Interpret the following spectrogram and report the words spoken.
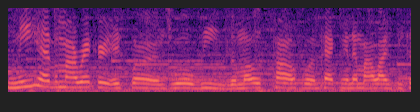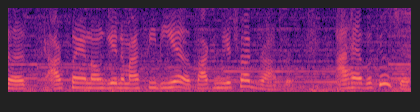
Me having my record expunged will be the most powerful impact in my life because I plan on getting my CDL so I can be a truck driver. I have a future.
